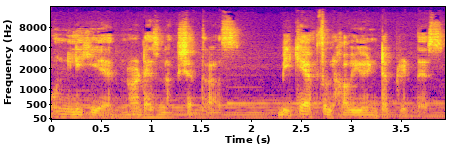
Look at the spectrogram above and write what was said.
only here, not as nakshatras. Be careful how you interpret this.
